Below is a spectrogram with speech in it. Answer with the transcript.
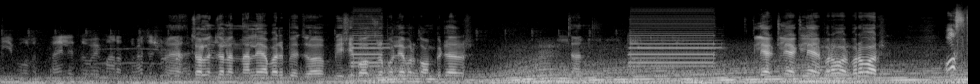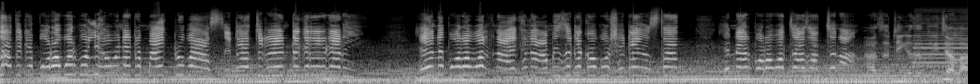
কি বলেন? তাইলে তো ভাই মারাত্মক। আচ্ছা, হ্যাঁ চলেন চলেন নালে আবার বেশি বজ্র পড়লে আবার কম্পিউটার চান। ক্লিয়ার ক্লিয়ার ক্লিয়ার বরাবর বরাবর। ওস্তাদ এটা বরাবর বললে হবে না এটা মাইক্রোবাস এটা হচ্ছে রেন্টাকারের গাড়ি। এনে বরাবর না এখানে আমি যেটা কব সেটাই ওস্তাদ। এনে আর বরাবর যাওয়া যাচ্ছে না। আচ্ছা ঠিক আছে তুই চালা।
